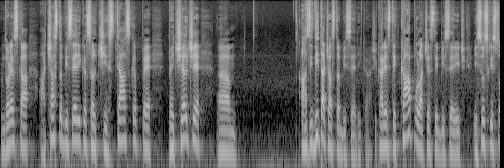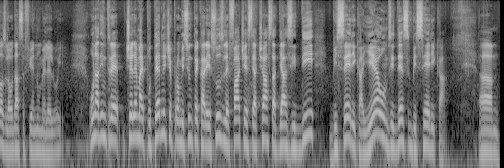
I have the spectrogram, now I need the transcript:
Îmi doresc ca această biserică să-L cinstească pe, pe Cel ce um, a zidit această biserică și care este capul acestei biserici, Iisus Hristos, lăudat să fie numele Lui. Una dintre cele mai puternice promisiuni pe care Iisus le face este aceasta de a zidi biserica. Eu îmi zidesc biserica. Um,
